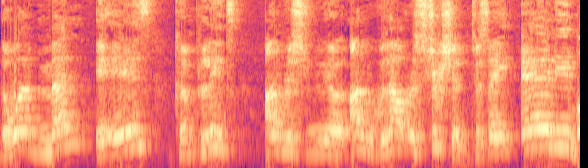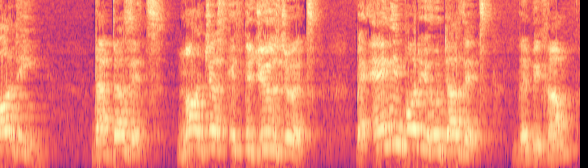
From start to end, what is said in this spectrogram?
The word man, it is complete, unrest- un- without restriction. To say anybody that does it. Not just if the Jews do it. But anybody who does it, they become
